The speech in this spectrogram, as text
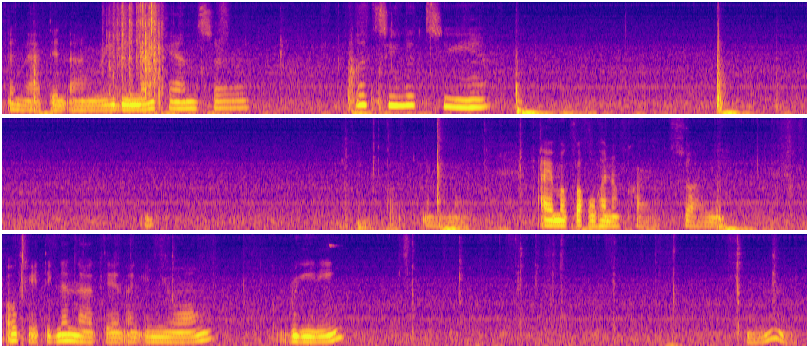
Ito natin ang reading ng cancer. Let's see, let's see. Ay, magpakuha ng card. Sorry. Okay, tignan natin ang inyong reading. Mm.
